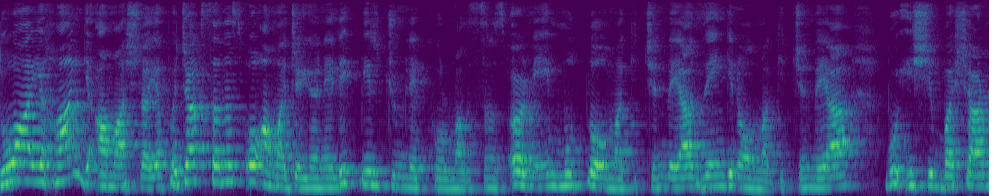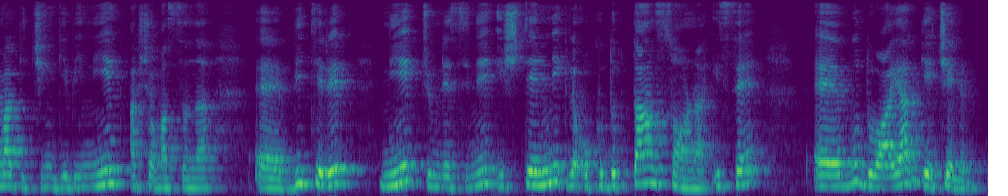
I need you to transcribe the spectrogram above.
duayı hangi amaçla yapacaksanız o amaca yönelik bir cümle kurmalısınız. Örneğin mutlu olmak için veya zengin olmak için veya bu işi başarmak için gibi niyet aşamasını e, bitirip niyet cümlesini iştenlikle okuduktan sonra ise e, bu duaya geçelim.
